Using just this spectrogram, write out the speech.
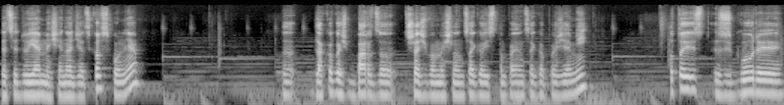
decydujemy się na dziecko wspólnie. Dla kogoś bardzo trzeźwo myślącego i stąpającego po ziemi, to to jest z góry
